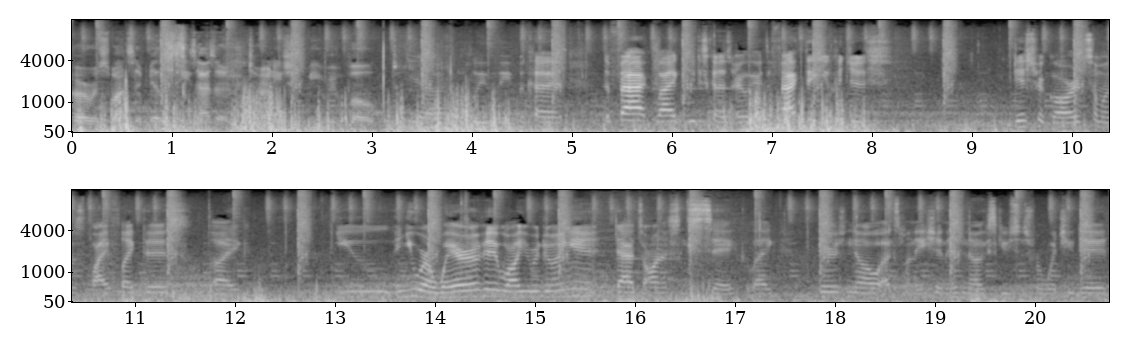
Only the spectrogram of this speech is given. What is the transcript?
her responsibilities as an attorney should be revoked. Yeah, completely. Because the fact, like we discussed earlier, the fact that you could just disregard someone's life like this, like you, and you were aware of it while you were doing it, that's honestly sick. Like, there's no explanation, there's no excuses for what you did.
